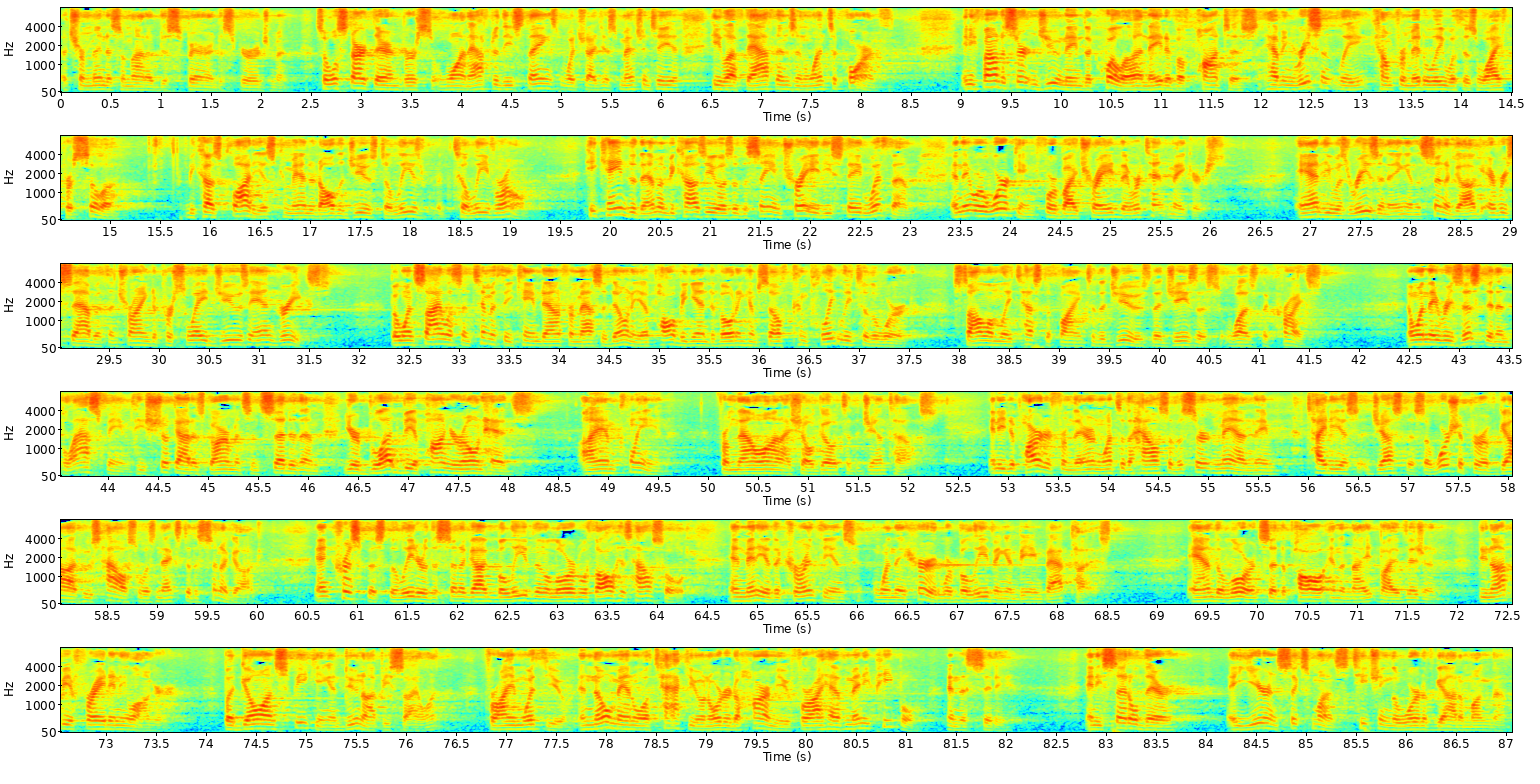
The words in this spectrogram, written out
a tremendous amount of despair and discouragement. So we'll start there in verse 1. After these things, which I just mentioned to you, he left Athens and went to Corinth. And he found a certain Jew named Aquila, a native of Pontus, having recently come from Italy with his wife Priscilla, because Claudius commanded all the Jews to leave, to leave Rome. He came to them, and because he was of the same trade, he stayed with them. And they were working, for by trade they were tent makers. And he was reasoning in the synagogue every Sabbath and trying to persuade Jews and Greeks. But when Silas and Timothy came down from Macedonia, Paul began devoting himself completely to the word solemnly testifying to the Jews that Jesus was the Christ. And when they resisted and blasphemed, he shook out his garments and said to them, Your blood be upon your own heads. I am clean. From now on I shall go to the Gentiles. And he departed from there and went to the house of a certain man named Titius Justus, a worshiper of God, whose house was next to the synagogue. And Crispus, the leader of the synagogue, believed in the Lord with all his household. And many of the Corinthians, when they heard, were believing and being baptized. And the Lord said to Paul in the night by a vision, Do not be afraid any longer, but go on speaking and do not be silent, for I am with you, and no man will attack you in order to harm you, for I have many people in this city. And he settled there a year and six months, teaching the word of God among them.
